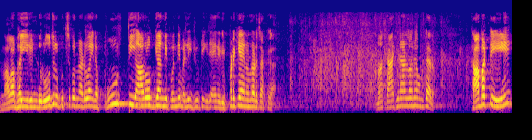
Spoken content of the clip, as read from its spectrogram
నలభై రెండు రోజులు పుచ్చుకున్నాడు. ఆయన పూర్తి ఆరోగ్యాన్ని పొంది మళ్ళీ డ్యూటీకి ఆయన ఇప్పటికే ఆయన ఉన్నాడు చక్కగా. మా కాకినాడలోనే ఉంటారు. కాబట్టి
